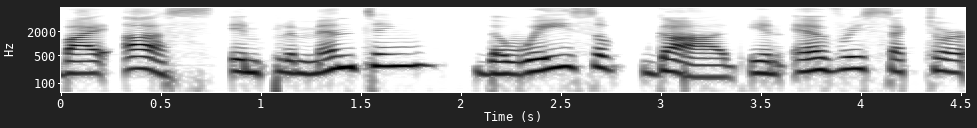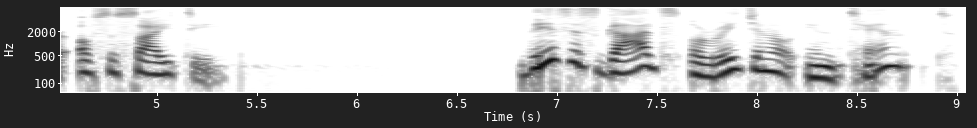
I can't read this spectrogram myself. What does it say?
by us implementing the ways of God in every sector of society. This is God's original intent,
